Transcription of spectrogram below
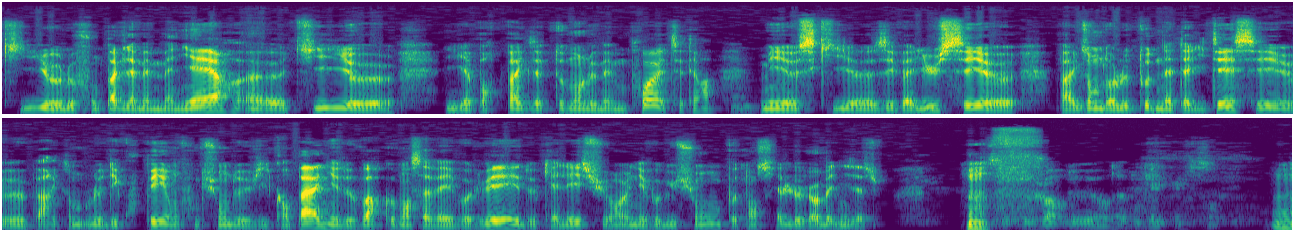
qui le font pas de la même manière, qui n'y apportent pas exactement le même poids, etc. Mm. Mais euh, ce qu'ils euh, évaluent, c'est, euh, par exemple, dans le taux de natalité, c'est, par exemple, le découper en fonction de ville-campagne et de voir comment ça va évoluer et de caler sur une évolution potentielle de l'urbanisation. Mm. C'est ce genre de, de calculs qui sont mm.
